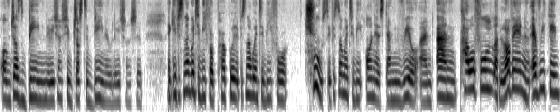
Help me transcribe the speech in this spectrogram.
of just being in a relationship just to be in a relationship. Like if it's not going to be for purpose if it's not going to be for truth if it's not going to be honest and real and and powerful and loving and everything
